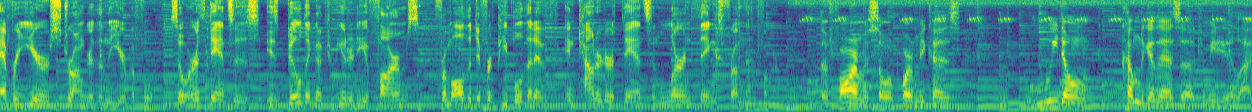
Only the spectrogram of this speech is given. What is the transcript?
every year stronger than the year before. So Earth Dances is building a community of farms from all the different people that have encountered Earth Dance and learned things from that farm. The farm is so important because we don't come together as a community a lot.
